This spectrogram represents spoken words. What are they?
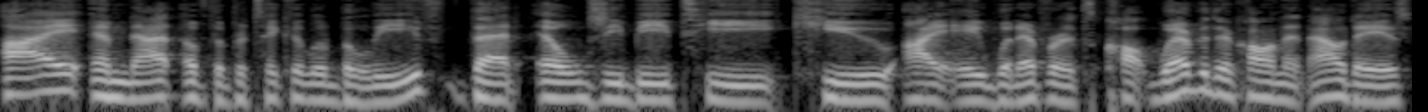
I am not of the particular belief that LGBTQIA, whatever it's called, whatever they're calling it nowadays,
